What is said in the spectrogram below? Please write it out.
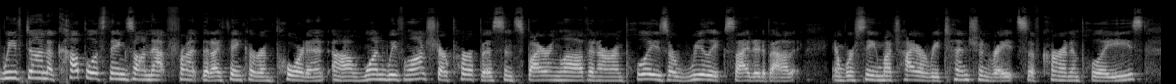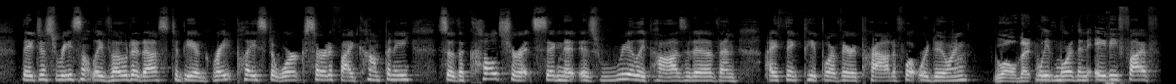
we've done a couple of things on that front that I think are important. Uh, one, we've launched our purpose, Inspiring Love, and our employees are really excited about it and we're seeing much higher retention rates of current employees. They just recently voted us to be a great place to work certified company. So the culture at Signet is really positive, and I think people are very proud of what we're doing. Well, that we have more than 85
